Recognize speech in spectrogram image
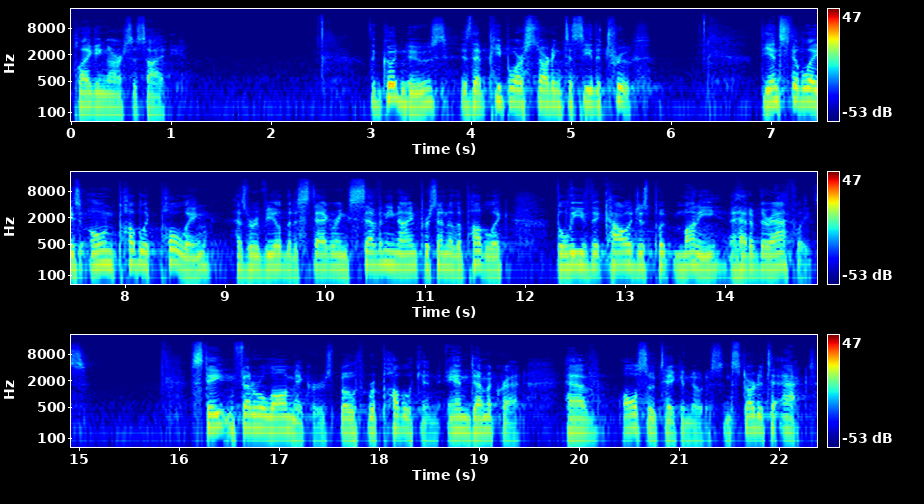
plaguing our society. The good news is that people are starting to see the truth. The NCAA's own public polling has revealed that a staggering 79% of the public believe that colleges put money ahead of their athletes. State and federal lawmakers, both Republican and Democrat, have also taken notice and started to act.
